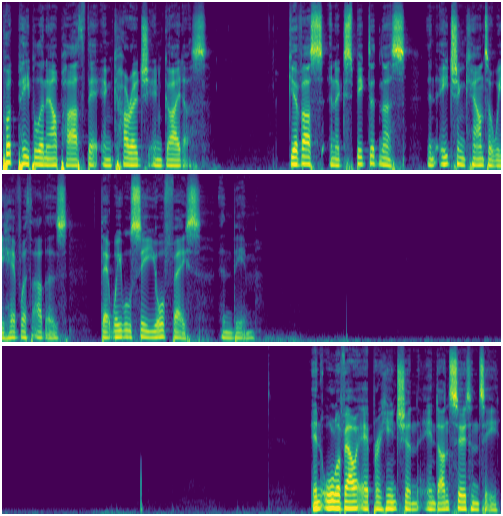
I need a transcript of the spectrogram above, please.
Put people in our path that encourage and guide us. Give us an expectedness in each encounter we have with others that we will see your face in them. In all of our apprehension and uncertainty,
